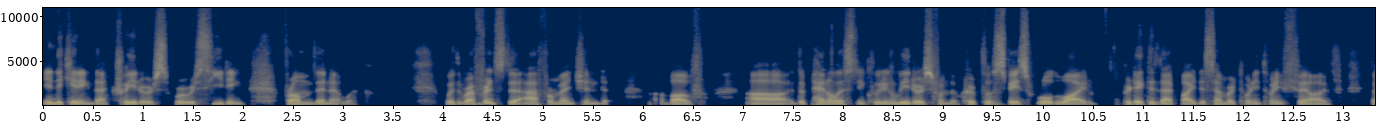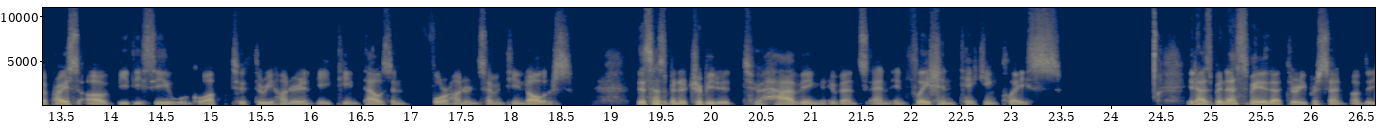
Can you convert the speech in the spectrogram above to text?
indicating that traders were receding from the network. With reference to the aforementioned above, uh, the panelists, including leaders from the crypto space worldwide, predicted that by December 2025, the price of BTC will go up to $318,417. This has been attributed to halving events and inflation taking place. It has been estimated that 30% of the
